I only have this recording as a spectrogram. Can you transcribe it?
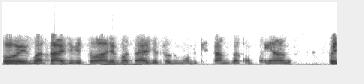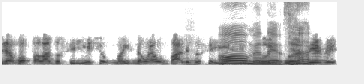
Oi, boa tarde, Vitória. Boa tarde a todo mundo que está nos acompanhando. Pois é, eu vou falar do silício, mas não é o Vale do Silício. Oh, meu Deus. Inclusive,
